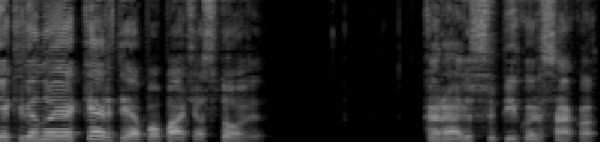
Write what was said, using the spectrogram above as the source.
kiekvienoje kertėje po pačią stovi. Karalius supyko ir sako,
